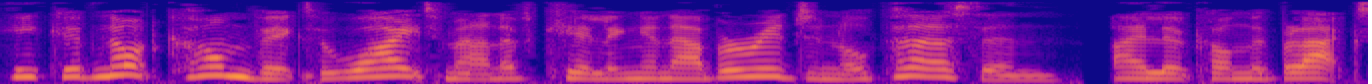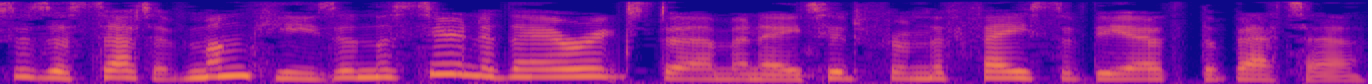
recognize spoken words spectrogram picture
he could not convict a white man of killing an aboriginal person. I look on the blacks as a set of monkeys and the sooner they are exterminated from the face of the earth the better.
